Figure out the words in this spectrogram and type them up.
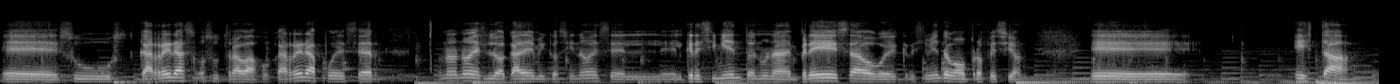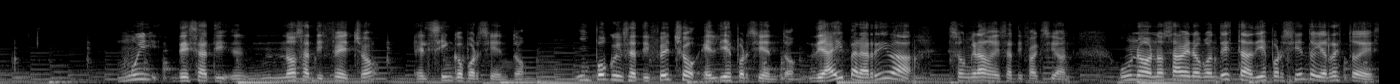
eh, sus carreras o sus trabajos? Carrera puede ser, no, no es lo académico, sino es el, crecimiento en una empresa o el crecimiento como profesión. Eh, está muy no satisfecho el 5%. Un poco insatisfecho el 10%. De ahí para arriba son grados de satisfacción. Uno no sabe, no contesta, 10% y el resto es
